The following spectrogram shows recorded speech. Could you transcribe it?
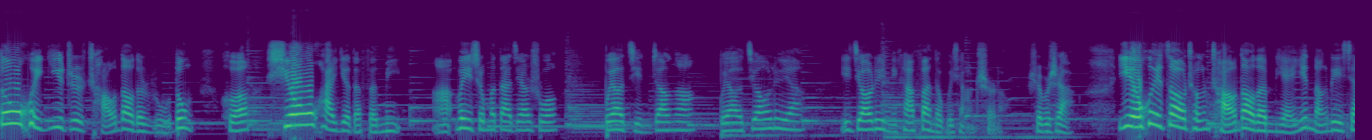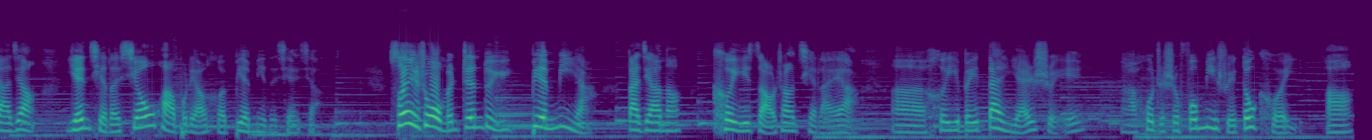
都会抑制肠道的蠕动和消化液的分泌啊。为什么大家说不要紧张啊，不要焦虑啊？一焦虑，你看饭都不想吃了，是不是啊？也会造成肠道的免疫能力下降，引起了消化不良和便秘的现象。所以说，我们针对于便秘呀，大家呢可以早上起来呀，啊，喝一杯淡盐水啊，或者是蜂蜜水都可以啊。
